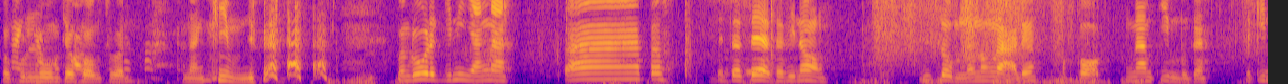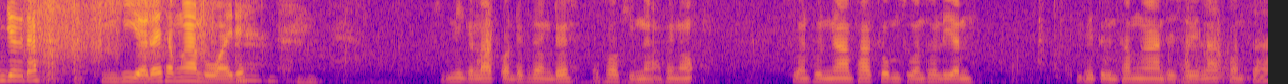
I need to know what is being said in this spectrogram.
ก็คุณลุงเจ้าของสวนนั่งหิมอยู่เบิ่งดูได้กินนี่ยังนะป้าเตอเป็นตาแซ่บแต่พี่น้องนี่สมน้ำน้องหลาเด้อมะกอกน้ำจิ้มเพิ่นกันจะกินเยอะได้ขี่เหียได้ทำงานบ่ไหวเด้คลิปนี้ก็ลาก่อนเด้อพี่น้องเด้อแล้วพ่อคลิปหน้าพี่น้องสวนผลงามพาส้มสวนทุเรียน ที่ไม่ตื่นทำงานเฉยๆลาก่อนจ้า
